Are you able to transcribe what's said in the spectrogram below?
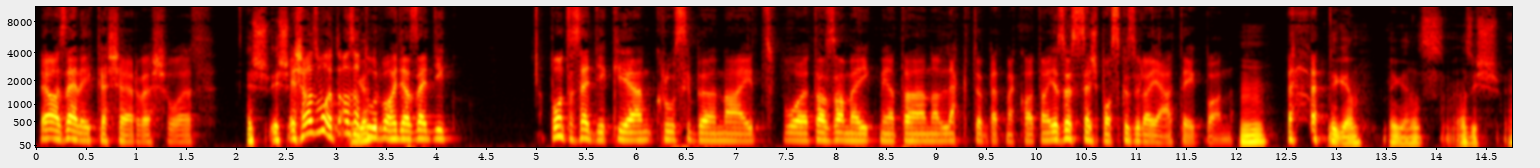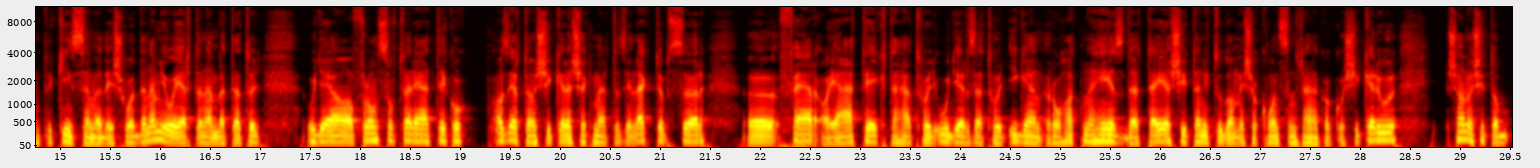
Ja, az elég keserves volt. és, és, És az volt, az a Igen. durva, hogy az egyik, pont az egyik ilyen Crucible Knight volt az, amelyiknél talán a legtöbbet meghaltam, az összes boss közül a játékban. Mm. Igen, igen, az, az is hát egy kínszenvedés volt, de nem jó értelemben, tehát, hogy ugye a From Software játékok azért olyan sikeresek, mert azért legtöbbször ö, fair a játék, tehát hogy úgy érzed, hogy igen, rohadt nehéz, de teljesíteni tudom, és ha koncentrálnak, akkor sikerül. Sajnos itt a,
